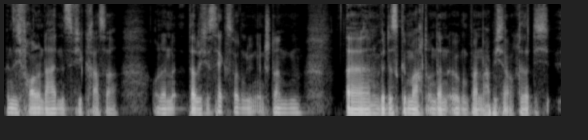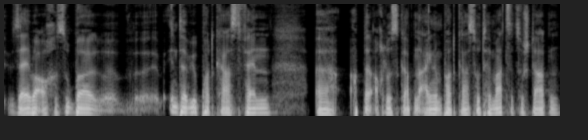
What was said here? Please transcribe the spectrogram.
wenn sich Frauen unterhalten, ist es viel krasser. Und dann dadurch ist Sexvergnügen entstanden. Äh, wird es gemacht und dann irgendwann habe ich dann auch gesagt, ich selber auch super äh, Interview-Podcast-Fan, äh, habe dann auch Lust gehabt, einen eigenen Podcast Hotel Matze zu starten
